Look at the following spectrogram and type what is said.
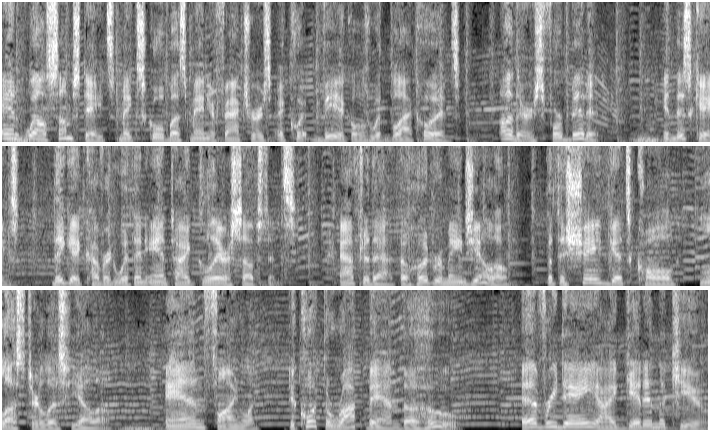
And while some states make school bus manufacturers equip vehicles with black hoods, others forbid it. In this case, they get covered with an anti glare substance. After that, the hood remains yellow, but the shade gets called lusterless yellow. And finally, to quote the rock band The Who, Every day I get in the queue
